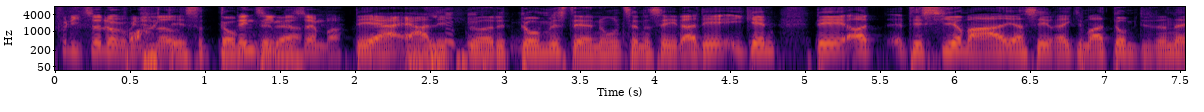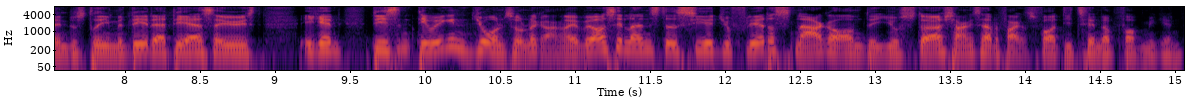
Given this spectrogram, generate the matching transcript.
fordi så lukker vi Fuck, det ned. det er så dumt, den 10. det der. december. Det er ærligt noget af det dummeste, jeg nogensinde har set. Og det igen, det, og det siger meget. Jeg har set rigtig meget dumt i den her industri, men det der, det er seriøst. Igen, det er, sådan, det er jo ikke en jordens undergang. Og jeg vil også et eller andet sted sige, at jo flere, der snakker om det, jo større chance er der faktisk for, at de tænder op for dem igen.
